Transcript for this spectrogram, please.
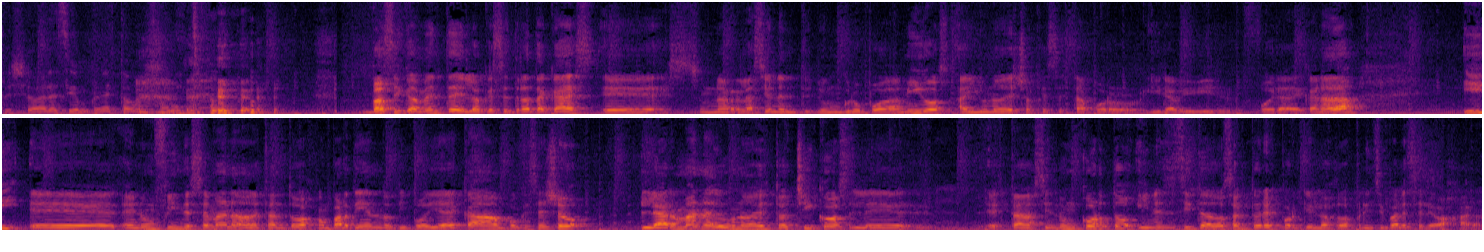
Te llevaré siempre en esta manzanita. Básicamente lo que se trata acá es, una relación entre un grupo de amigos. Hay uno de ellos que se está por ir a vivir fuera de Canadá. Y eh, en un fin de semana donde están todos compartiendo, tipo día de campo, qué sé yo, la hermana de uno de estos chicos le está haciendo un corto y necesita dos actores porque los dos principales se le bajaron.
